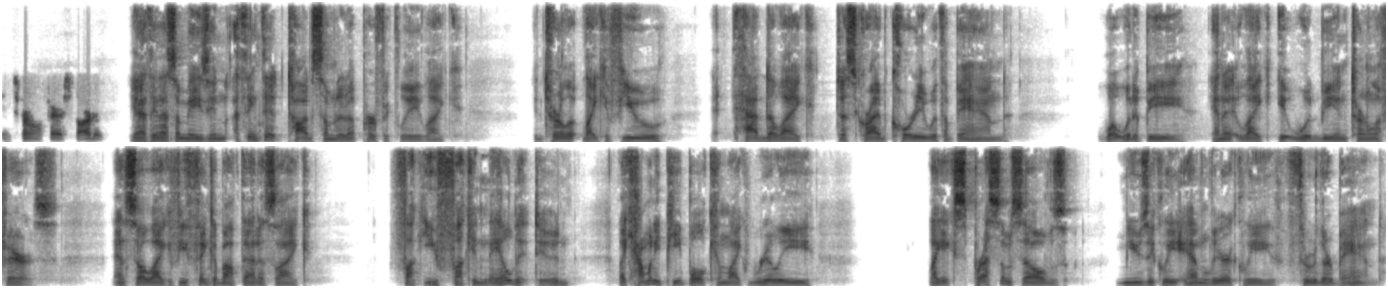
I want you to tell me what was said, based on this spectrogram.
internal affairs started. Yeah, I think that's amazing. I think that Todd summed it up perfectly. Like internal, like if you had to like describe Corey with a band, what would it be? And it like it would be internal affairs. And so like if you think about that, it's like, fuck, you fucking nailed it, dude. Like how many people can like really like express themselves musically and lyrically through their band?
